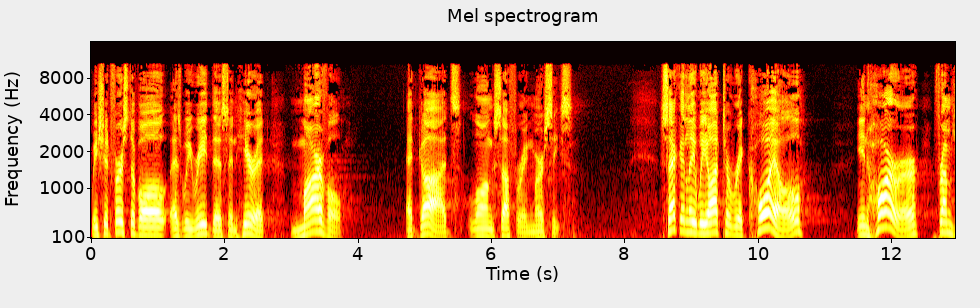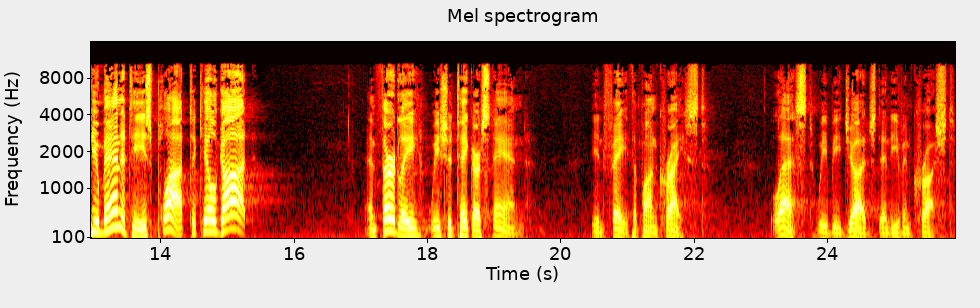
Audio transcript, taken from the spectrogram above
We should, first of all, as we read this and hear it, marvel at God's long suffering mercies. Secondly, we ought to recoil in horror from humanity's plot to kill God. And thirdly, we should take our stand in faith upon Christ, lest we be judged and even crushed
